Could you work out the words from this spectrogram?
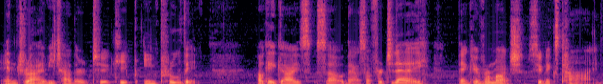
and drive each other to keep improving. Okay, guys, so that's all for today. Thank you very much. See you next time.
